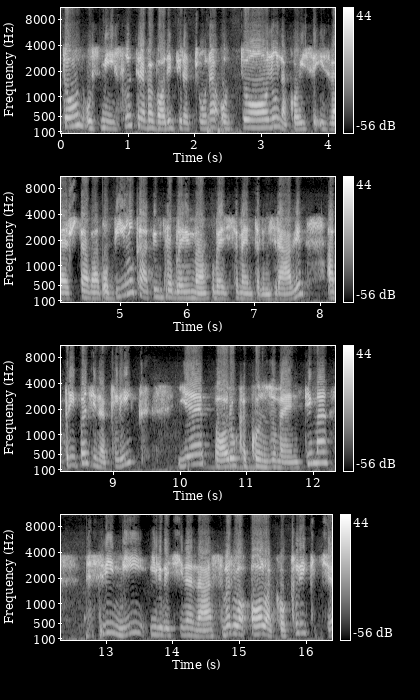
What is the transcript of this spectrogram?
ton u smislu treba voditi računa o tonu na koji se izveštava o bilo kakvim problemima u vezi sa mentalnim zdravljem, a pripazi na klik je poruka konzumentima svi mi ili većina nas vrlo olako klikće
